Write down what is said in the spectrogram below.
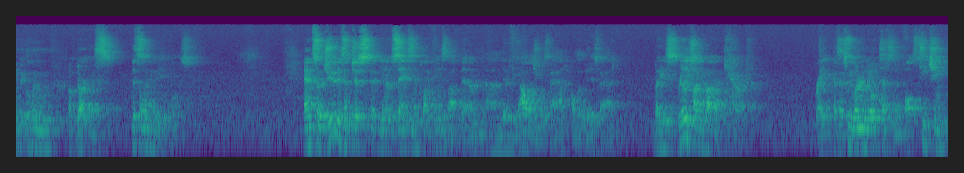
in the gloom of darkness that's only going to be lost. And so Jude isn't just uh, you know saying some impolite things about them. Um, their theology is bad, although it is bad. But he's really talking about their character, right? Because as we learned in the Old Testament, false teaching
